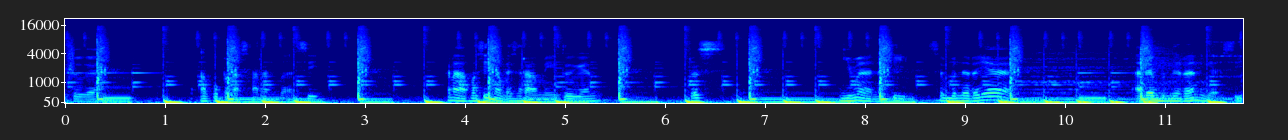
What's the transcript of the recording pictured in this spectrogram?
itu kan aku sih kenapa sih sampai serame itu kan? Terus gimana sih? Sebenarnya ada beneran nggak sih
